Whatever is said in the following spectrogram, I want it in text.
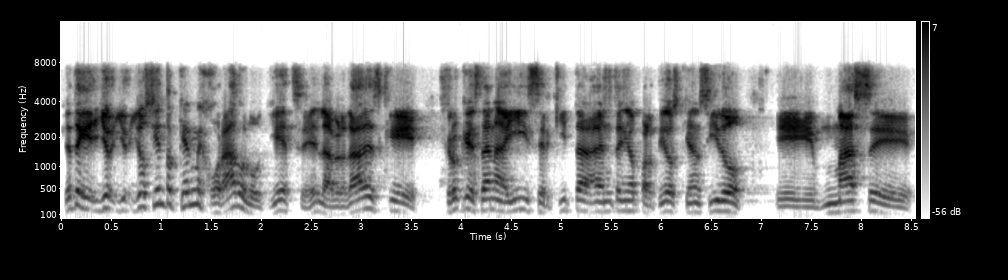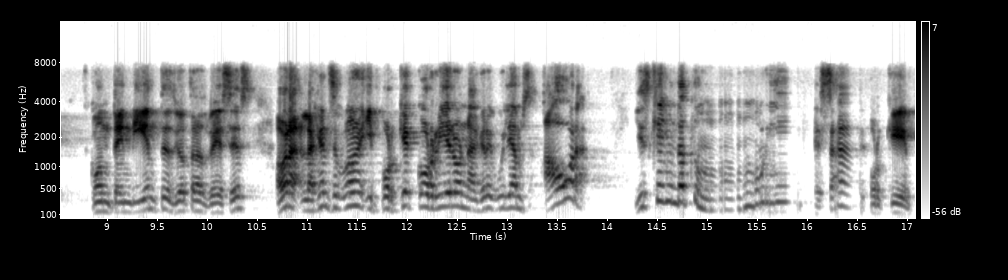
Fíjate yo, yo, siento que han mejorado los Jets, ¿eh? la verdad es que creo que están ahí cerquita, han tenido partidos que han sido eh, más eh, contendientes de otras veces. Ahora, la gente se pone, ¿y por qué corrieron a Greg Williams ahora? Y es que hay un dato muy interesante, porque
